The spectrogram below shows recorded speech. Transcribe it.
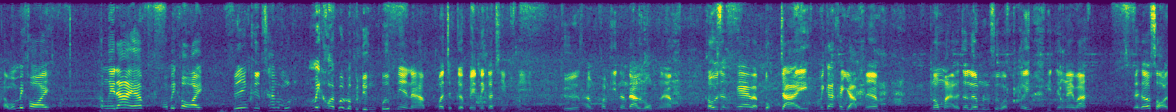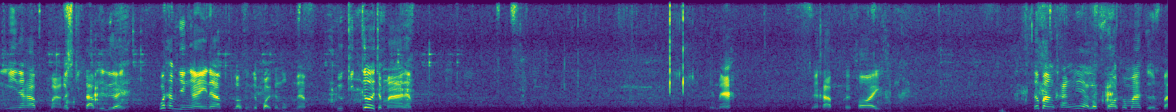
ถามว่าไม่คอยทำไงได้ครับเพราะไม่คอยเพราะงั้นคือถ้าสมมติไม่คอยปุ๊บเราไปดึงปุ๊บเนี่ยนะครับมันจะเกิดเป็นนิกาทีฟทีคือทำความคิดทางด้านลบนะครับเขาจะแค่แบบตกใจไม่กล้าขยับนะครับน้องหมาก็จะเริ่มรู้สึกแบบเฮ้ยผิดยังไงวะแต่ถ้าเราสอนงี้นะครับหมาก็จะคิดตามเรื่อยๆ ว่าทำยังไงนะครับ เราถึงจะปล่อยขนมนะครับ หรือกิ๊กเกอร์จะมานะครับ เห็นไหมนะครับ ค่อยๆถ้าบางครั้งเนี่ยเราฟอร์สเขามากเกินไป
